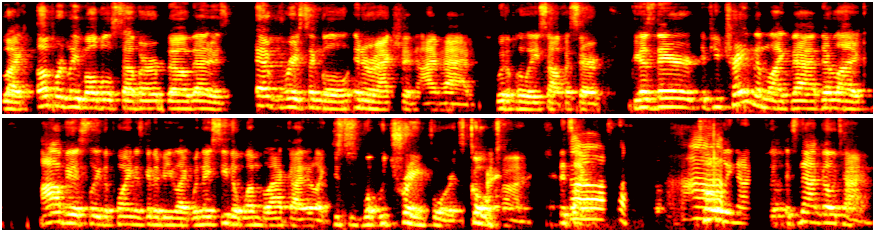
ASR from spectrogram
like upwardly mobile suburb, though that is every single interaction I've had with a police officer. Because they're if you train them like that, they're like, obviously the point is gonna be like when they see the one black guy, they're like, this is what we train for, it's go time. It's like oh. totally not it's not go time.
